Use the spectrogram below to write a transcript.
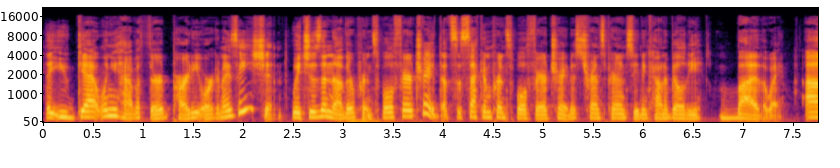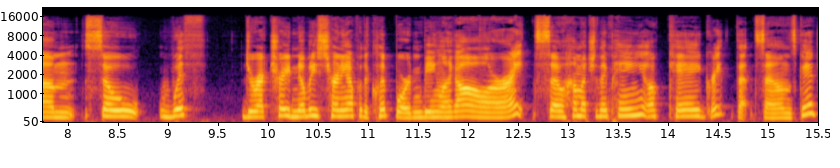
that you get when you have a third party organization, which is another principle of fair trade. That's the second principle of fair trade is transparency and accountability, by the way. Um, so with direct trade, nobody's turning up with a clipboard and being like, all right, so how much are they paying you? Okay, great, that sounds good.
